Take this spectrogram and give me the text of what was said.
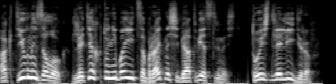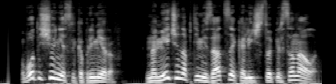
Активный залог для тех, кто не боится брать на себя ответственность, то есть для лидеров. Вот еще несколько примеров. Намечена оптимизация количества персонала.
